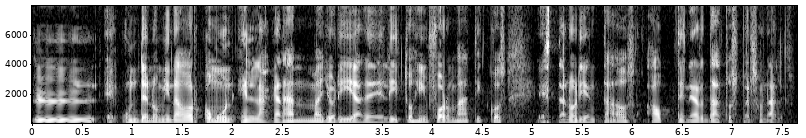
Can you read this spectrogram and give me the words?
eh, un denominador común en la gran mayoría de delitos informáticos, están orientados a obtener datos personales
